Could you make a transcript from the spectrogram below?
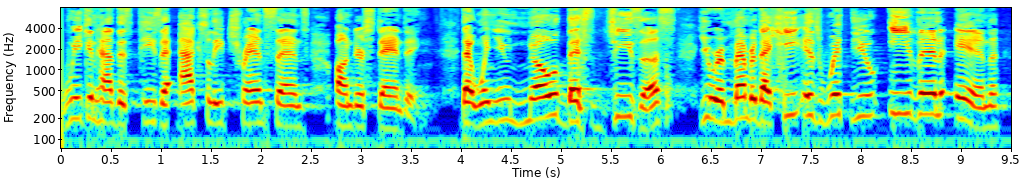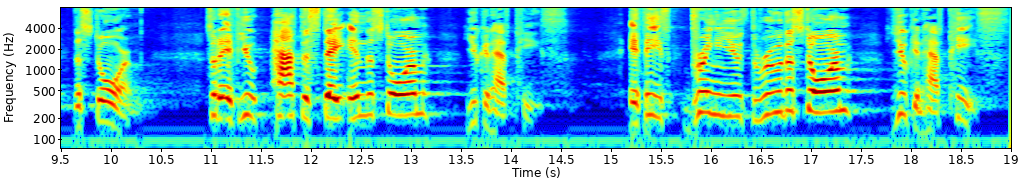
we can have this peace that actually transcends understanding. That when you know this Jesus, you remember that he is with you even in the storm. So that if you have to stay in the storm, you can have peace. If he's bringing you through the storm, you can have peace.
